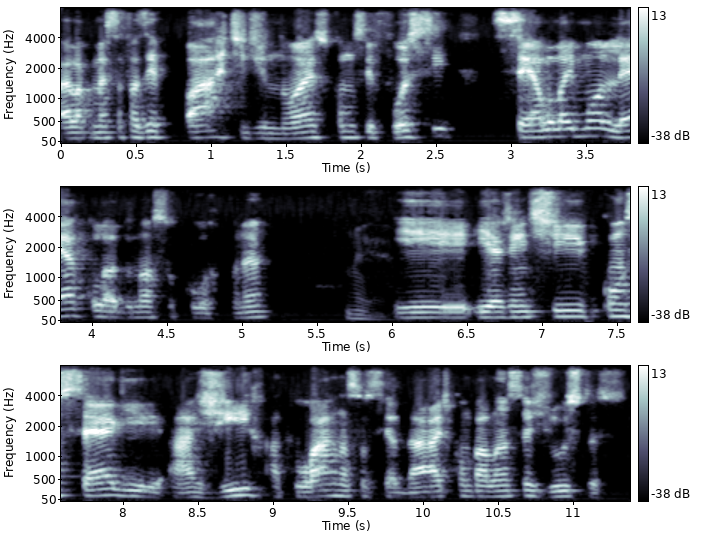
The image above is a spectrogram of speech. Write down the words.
ela começa a fazer parte de nós como se fosse célula e molécula do nosso corpo, né? É. E, e, a gente consegue agir, atuar na sociedade com balanças justas,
